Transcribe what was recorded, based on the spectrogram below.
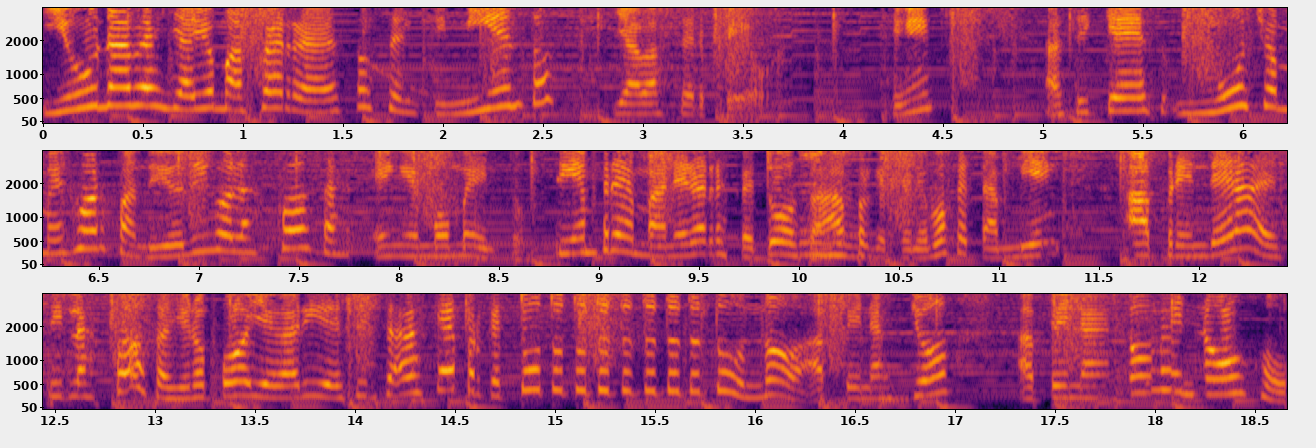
Y una vez ya yo me aferre a esos sentimientos, ya va a ser peor, ¿sí? Así que es mucho mejor cuando yo digo las cosas en el momento, siempre de manera respetuosa, ¿ah? porque tenemos que también aprender a decir las cosas. Yo no puedo llegar y decir, ¿sabes qué? Porque tú, tú, tú, tú, tú, tú, tú, tú. No, apenas yo, apenas yo me enojo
